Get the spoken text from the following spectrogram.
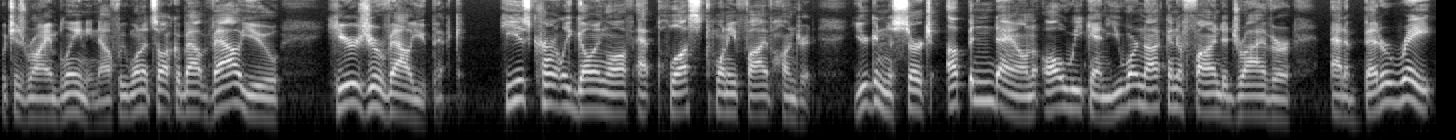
which is Ryan Blaney. Now, if we want to talk about value, here's your value pick. He is currently going off at plus 2,500. You're going to search up and down all weekend. You are not going to find a driver at a better rate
